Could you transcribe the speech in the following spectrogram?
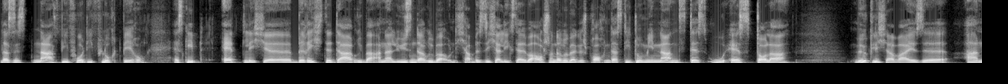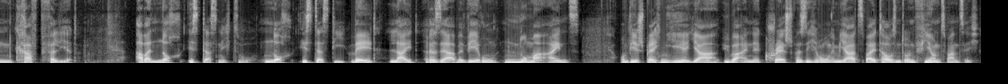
Das ist nach wie vor die Fluchtwährung. Es gibt etliche Berichte darüber, Analysen darüber und ich habe sicherlich selber auch schon darüber gesprochen, dass die Dominanz des US-Dollar möglicherweise an Kraft verliert. Aber noch ist das nicht so. Noch ist das die Weltleitreservewährung Nummer eins. Und wir sprechen hier ja über eine Crash-Versicherung im Jahr 2024.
